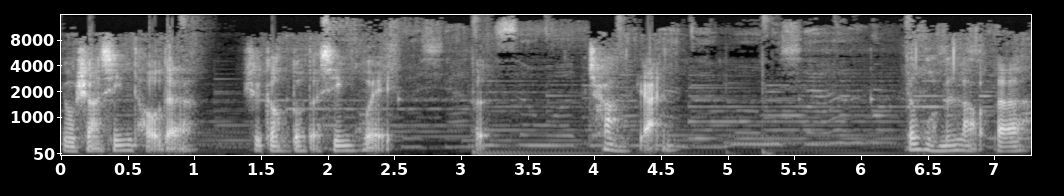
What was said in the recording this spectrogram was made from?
涌上心头的是更多的欣慰和怅然。等我们老了，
